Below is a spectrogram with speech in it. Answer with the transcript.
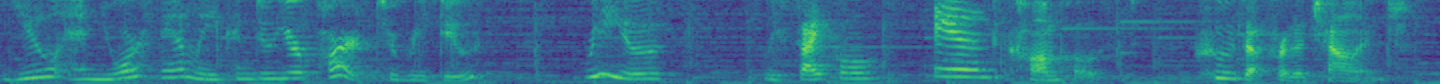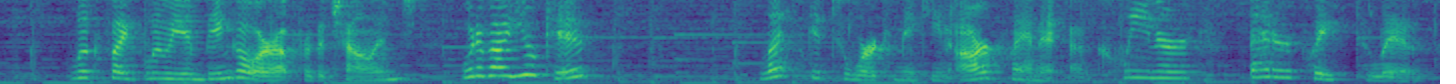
you and your family can do your part to reduce, reuse, recycle, and compost. Who's up for the challenge? Looks like Bluey and Bingo are up for the challenge. What about you, kids? Let's get to work making our planet a cleaner, better place to live.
